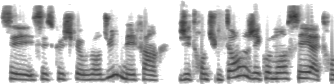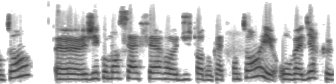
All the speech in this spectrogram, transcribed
c'est ce que je fais aujourd'hui, mais enfin, j'ai 38 ans, j'ai commencé à 30 ans, euh, j'ai commencé à faire euh, du sport donc à 30 ans, et on va dire que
